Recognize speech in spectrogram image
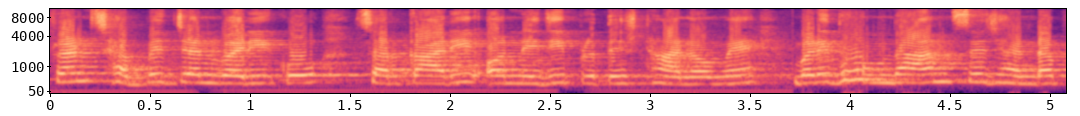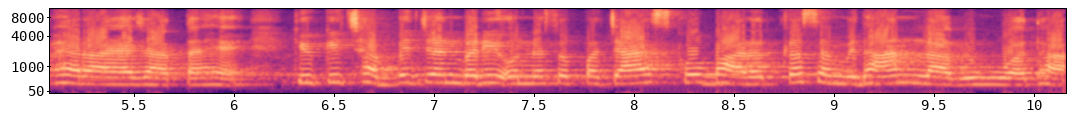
फ्रेंड्स 26 जनवरी को सरकारी और निजी प्रतिष्ठानों में बड़ी धूमधाम से झंडा फहराया जाता है, क्योंकि 26 जनवरी 1950 को भारत का संविधान लागू हुआ था।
